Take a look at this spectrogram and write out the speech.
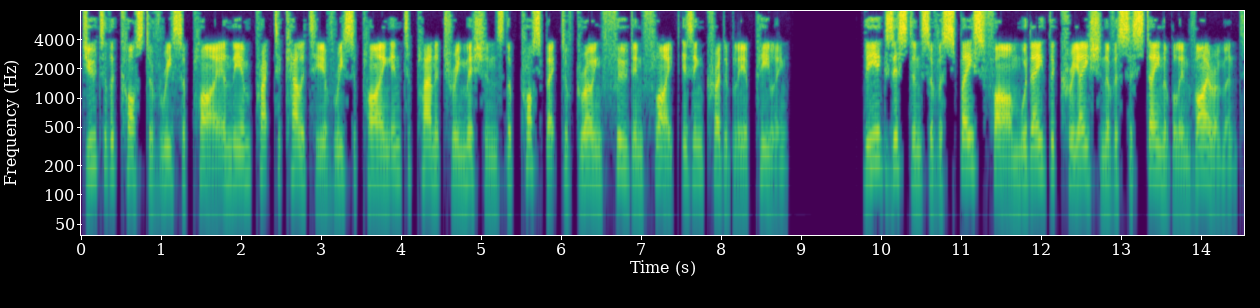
due to the cost of resupply and the impracticality of resupplying interplanetary missions the prospect of growing food in flight is incredibly appealing. The existence of a space farm would aid the creation of a sustainable environment,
